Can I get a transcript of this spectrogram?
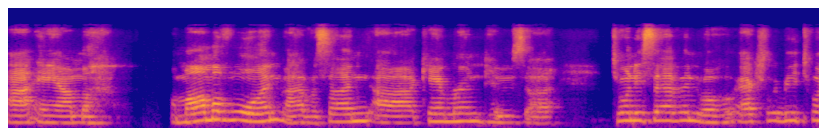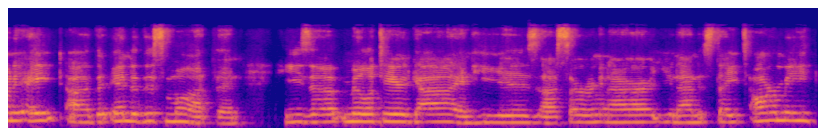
I am a mom of one. I have a son, uh, Cameron, who's uh, 27, will actually be 28 uh, the end of this month. And he's a military guy and he is uh, serving in our United States Army.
